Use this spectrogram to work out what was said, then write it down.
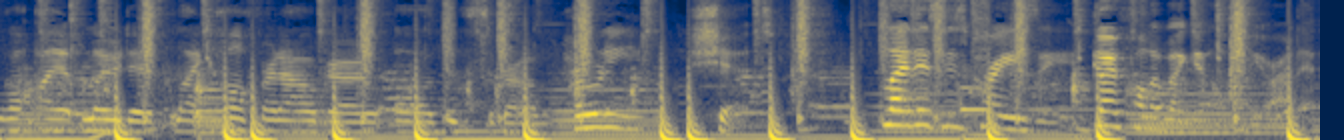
what I uploaded like half an hour ago on Instagram. Holy shit. Like, this is crazy. Go follow my girl while you're at it.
